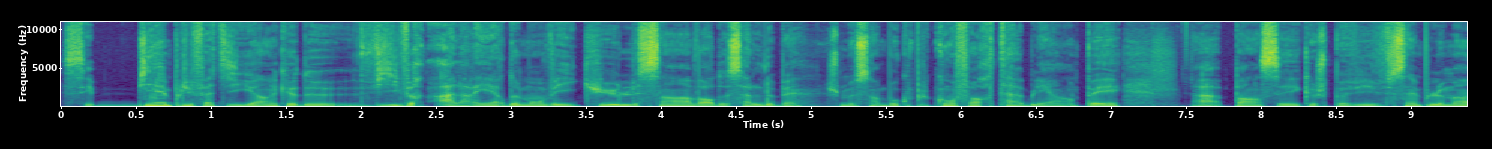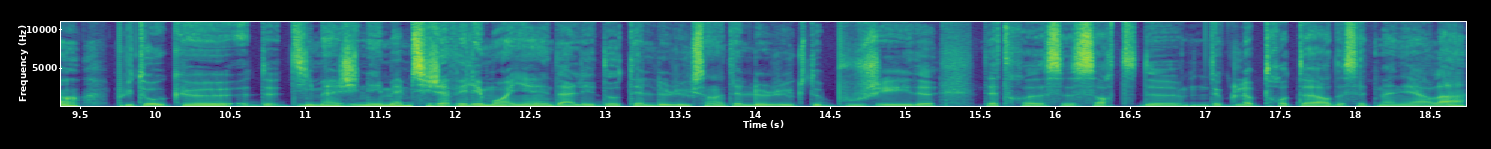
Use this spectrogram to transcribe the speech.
c'est bien plus fatigant que de vivre à l'arrière de mon véhicule sans avoir de salle de bain. Je me sens beaucoup plus confortable et en paix à penser que je peux vivre simplement plutôt que d'imaginer, même si j'avais les moyens d'aller d'hôtel de luxe en hôtel de luxe, de bouger, d'être ce sorte de, de globe-trotteur de cette manière-là,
